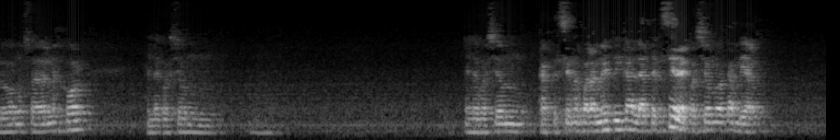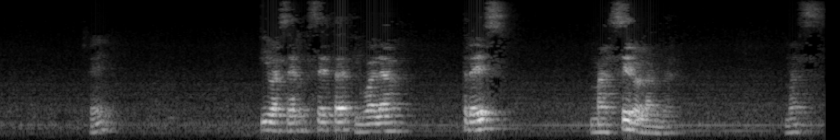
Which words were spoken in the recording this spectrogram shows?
lo vamos a ver mejor en la ecuación en la ecuación cartesiana paramétrica, la tercera ecuación va a cambiar. y va a ser z igual a 3 más 0 lambda. Más,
